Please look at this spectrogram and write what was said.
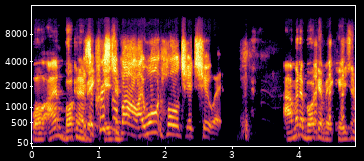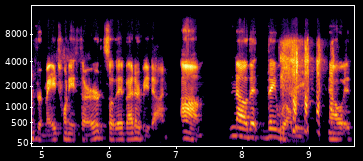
Well, I'm booking a It's vacation. a crystal ball. I won't hold you to it. I'm going to book a vacation for May 23rd, so they better be done. Um, no, that they will be. no, it,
